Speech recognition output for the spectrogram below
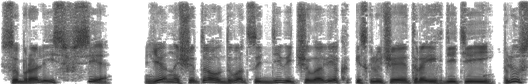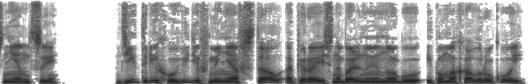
собрались все. Я насчитал 29 человек, исключая троих детей, плюс немцы. Дитрих, увидев меня, встал, опираясь на больную ногу, и помахал рукой.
